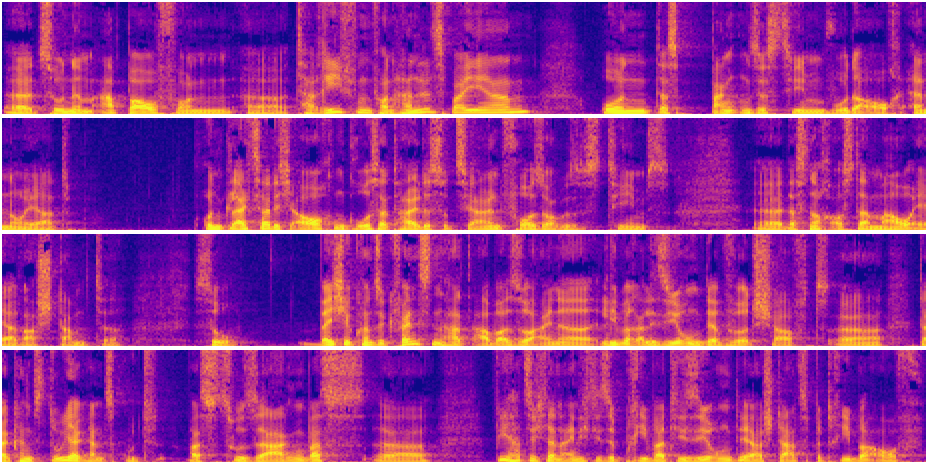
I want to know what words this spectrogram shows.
äh, zu einem Abbau von äh, Tarifen, von Handelsbarrieren und das Bankensystem wurde auch erneuert. Und gleichzeitig auch ein großer Teil des sozialen Vorsorgesystems, äh, das noch aus der Mao-Ära stammte. So, welche Konsequenzen hat aber so eine Liberalisierung der Wirtschaft? Äh, da kannst du ja ganz gut was zu sagen. Was, äh, wie hat sich dann eigentlich diese Privatisierung der Staatsbetriebe auf,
